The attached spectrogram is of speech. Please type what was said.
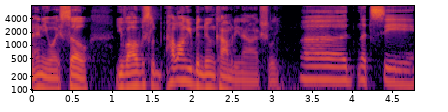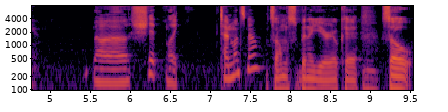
anyway, so you've obviously how long you been doing comedy now? Actually, Uh, let's see. Uh, shit, like ten months now. it's almost been a year. Okay, so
